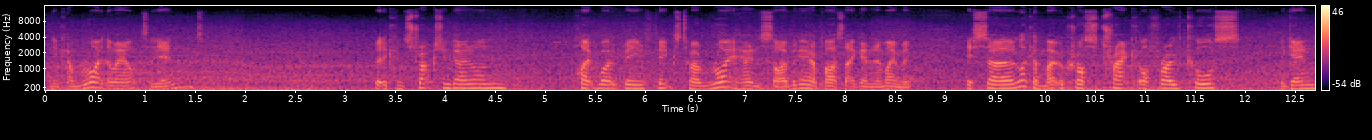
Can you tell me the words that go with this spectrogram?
And you come right the way out to the end. Bit of construction going on. Pipe work being fixed to our right hand side. We're going to go past that again in a moment. It's uh, like a motocross track off-road course. Again,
